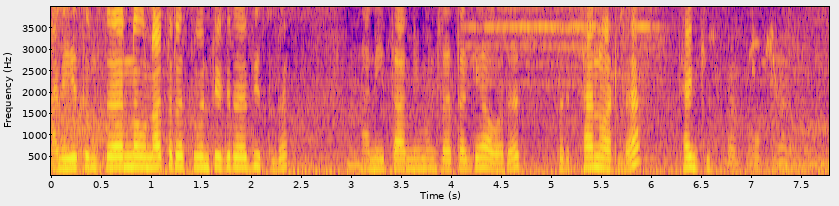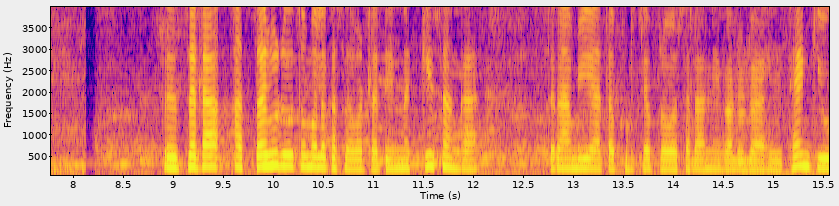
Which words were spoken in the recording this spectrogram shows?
आणि हे तुमचं नवनाथ रसवंती ग्रह दिसलं. आणि इथं आम्ही म्हटलं आता घ्यावं रस. तर छान वाटलं. थँक्यू चालतं ओके मॅडम. तर चला आजचा व्हिडिओ तुम्हाला कसा वाटला ते नक्की सांगा. तर आम्ही आता पुढच्या प्रवासाला निघालेलो आहे. थँक्यू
